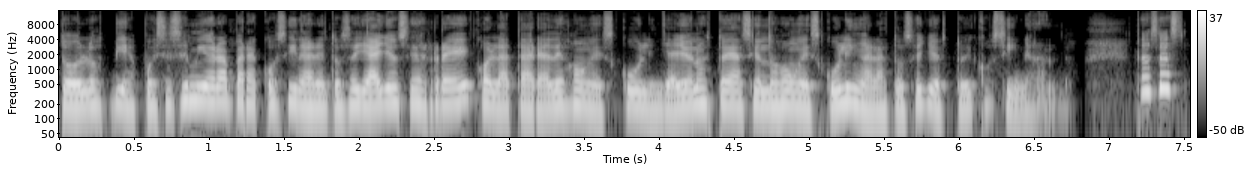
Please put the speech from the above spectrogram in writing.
todos los días, pues esa es mi hora para cocinar. Entonces ya yo cerré con la tarea de homeschooling, ya yo no estoy haciendo homeschooling a las 12, yo estoy cocinando. Entonces,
